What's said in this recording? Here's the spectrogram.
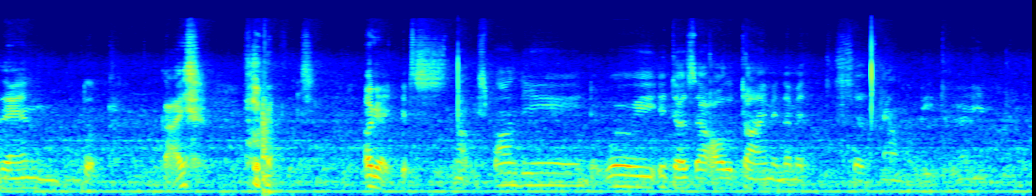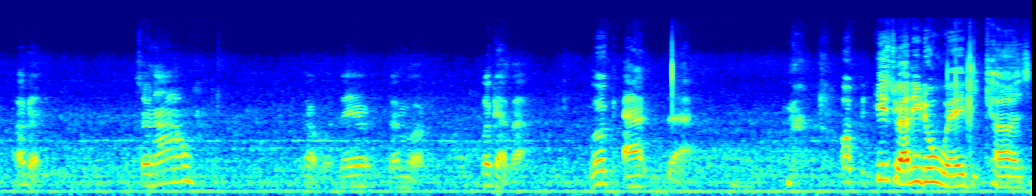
then look, guys, look at this. Okay, it's not responding, don't worry, it does that all the time, and then it says download it, Okay, so now, that was there, then look, look at that, look at that. oh, he's ready to wait because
